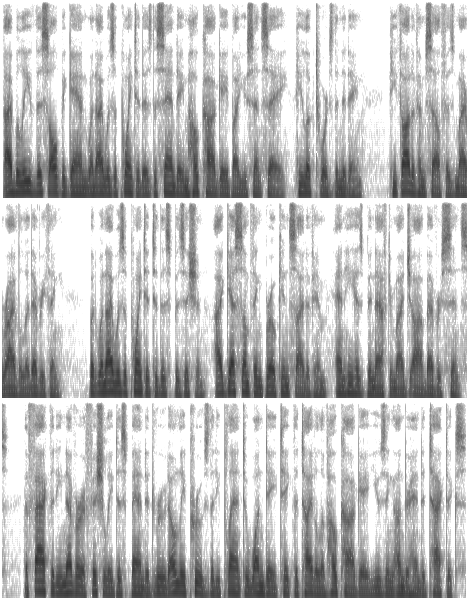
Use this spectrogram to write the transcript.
I believe this all began when I was appointed as the Sandaime Hokage by you sensei, he looked towards the Nidaime. He thought of himself as my rival at everything. But when I was appointed to this position, I guess something broke inside of him and he has been after my job ever since. The fact that he never officially disbanded Root only proves that he planned to one day take the title of Hokage using underhanded tactics.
